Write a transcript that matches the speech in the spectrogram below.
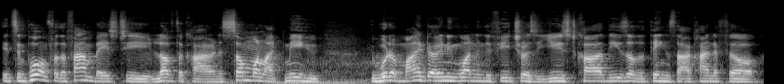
it's important for the fan base to love the car. And as someone like me who, who wouldn't mind owning one in the future as a used car, these are the things that I kind of feel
